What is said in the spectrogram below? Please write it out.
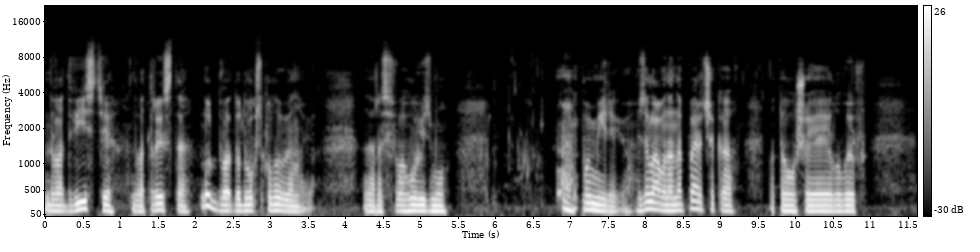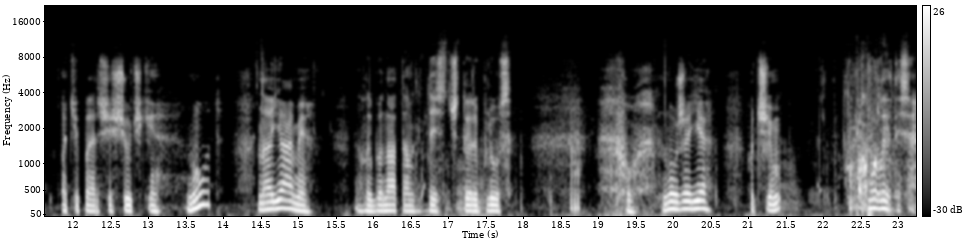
2200, 2300, ну 2 до 2,5. Зараз вагу візьму. Поміряю. Взяла вона на перчика, от того, що я її ловив оті перші щучки. Ну от, на ямі глибина там десь 4 плюс. Фу, ну вже є хоч чим похвалитися.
